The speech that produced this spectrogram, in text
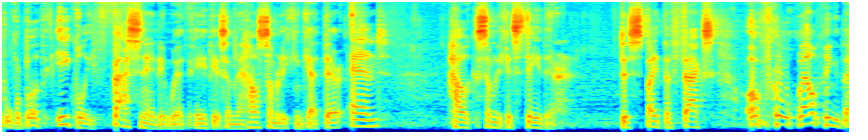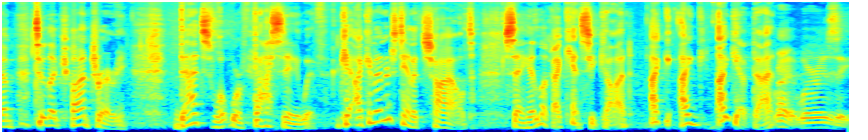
we're both equally fascinated with atheism and how somebody can get there and how somebody could stay there despite the facts overwhelming them to the contrary. That's what we're fascinated with. Okay, I can understand a child saying, "Hey, look, I can't see God. I, I, I get that. Right? Where is He?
